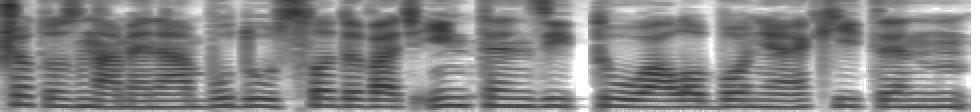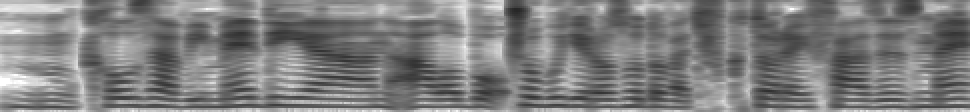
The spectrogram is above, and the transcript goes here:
Čo to znamená? Budú sledovať intenzitu alebo nejaký ten mm, klzavý medián, alebo čo bude rozhodovať, v ktorej fáze sme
